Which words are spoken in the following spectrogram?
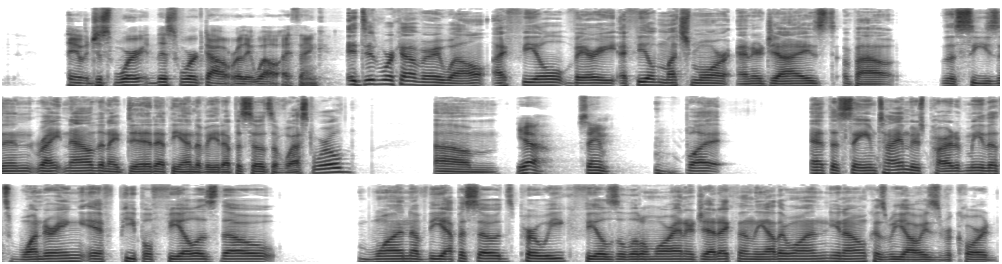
it would just work. This worked out really well, I think. It did work out very well. I feel very, I feel much more energized about the season right now than I did at the end of eight episodes of Westworld. Um, yeah, same. But at the same time, there's part of me that's wondering if people feel as though one of the episodes per week feels a little more energetic than the other one, you know, because we always record,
